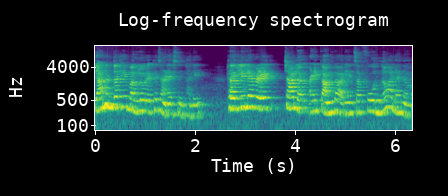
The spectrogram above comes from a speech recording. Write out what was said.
त्यानंतर हे मंगलोर येथे जाण्यास निघाले. ठरलेल्या वेळेत चालक आणि कामगार यांचा फोन न आल्यानं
